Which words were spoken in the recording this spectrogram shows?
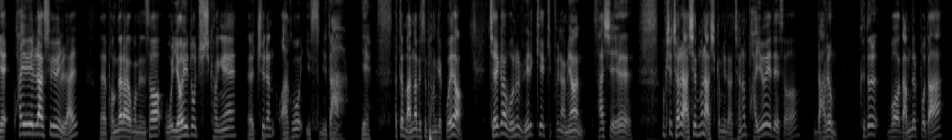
예, 화요일 날 수요일 날 예, 번갈아 가면서 여의도 주식항에 예, 출연 하고 있습니다. 예. 하여튼 만나 뵈서 반갑고요. 제가 오늘 왜 이렇게 기쁘냐면 사실 혹시 저를 아시는 분은 아실 겁니다. 저는 바이오에 대해서 나름 그들 뭐 남들보다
